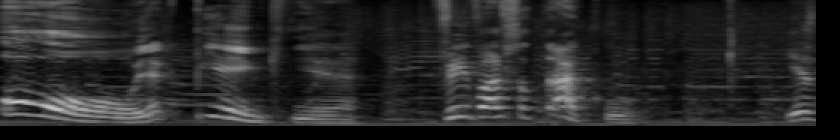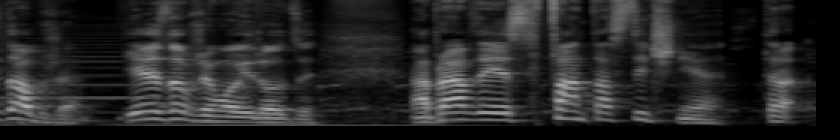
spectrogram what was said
O, jak pięknie! Wywal w Star Treku. Jest dobrze, jest dobrze, moi drodzy. Naprawdę jest fantastycznie. Tra...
